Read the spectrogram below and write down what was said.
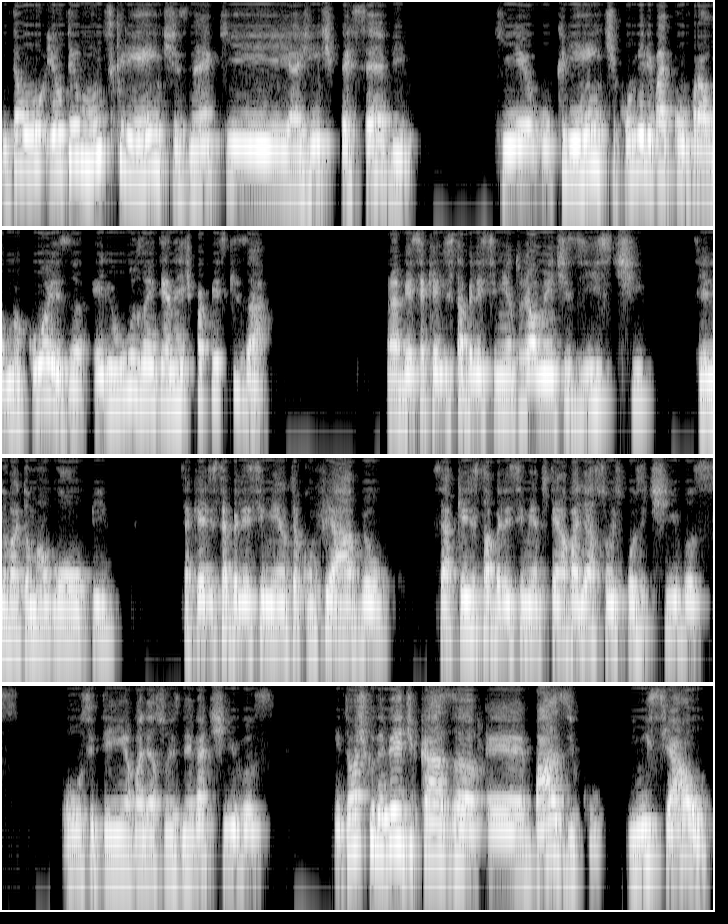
Então, eu tenho muitos clientes, né, que a gente percebe que o cliente, quando ele vai comprar alguma coisa, ele usa a internet para pesquisar, para ver se aquele estabelecimento realmente existe, se ele não vai tomar um golpe, se aquele estabelecimento é confiável, se aquele estabelecimento tem avaliações positivas ou se tem avaliações negativas. Então, acho que o dever de casa é básico, inicial,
